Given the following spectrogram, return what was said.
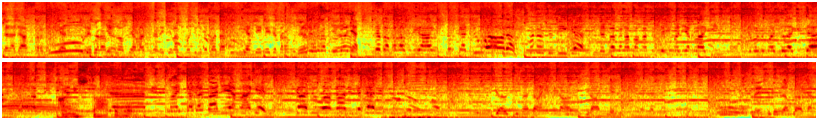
Dan ada After kemudian. Udah seorang yang langsung dari langsung maju ke depan tapi lihat damage yang terhembus dari seorang Brunonya. Dan bahkan langsung dihancurkan dua orang menuju tiga. Dan bahkan apakah terjadi maniak lagi? Coba untuk maju lagi dari seorang Vivian. Unstoppable. Dan maniak lagi. Kedua kalinya dari Bruno. Tinggal gimana ini mereka harus dirapi ya. Oh, dari belakang.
